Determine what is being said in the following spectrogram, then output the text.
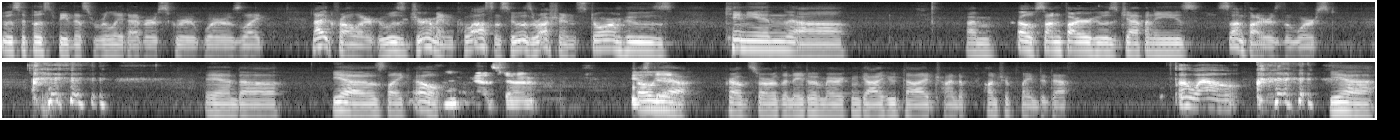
It was supposed to be this really diverse group where it was like Nightcrawler, who was German, Colossus, who was Russian, Storm, who's Kenyan, uh, I'm oh Sunfire, who was Japanese. Sunfire is the worst. and uh, yeah, it was like oh Proudstar. He's oh dead. yeah, Proudstar, the Native American guy who died trying to punch a plane to death. oh wow, Yeah.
